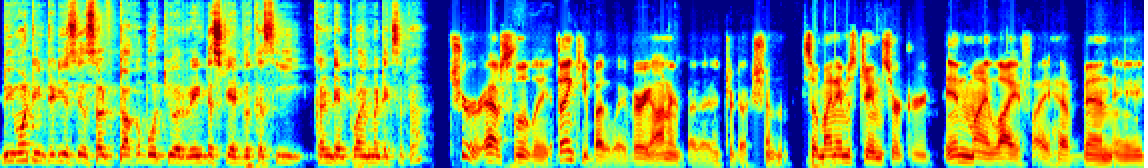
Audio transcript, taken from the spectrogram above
do you want to introduce yourself, talk about your industry advocacy, current employment, etc.? Sure, absolutely. Thank you, by the way. Very honored by that introduction. So, my name is James Urquhart. In my life, I have been a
